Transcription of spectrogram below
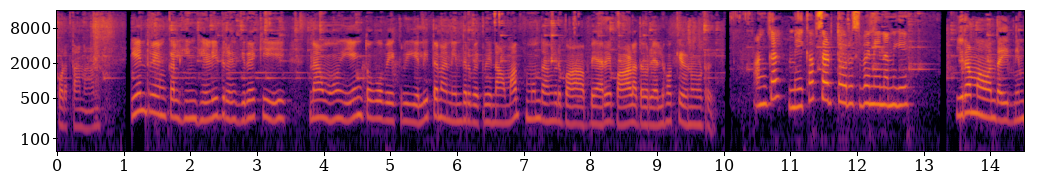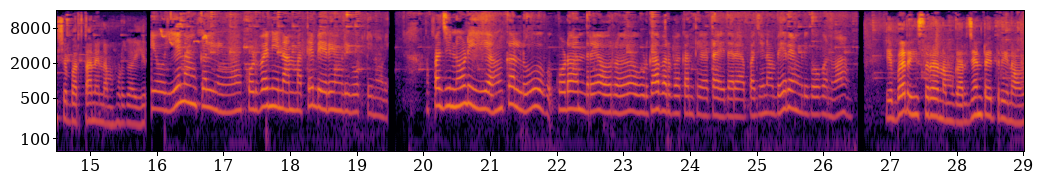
ಕೊಡ್ತಾನ ಏನ್ರಿ ಅಂಕಲ್ ಹಿಂಗೆ ಹೇಳಿದ್ರೆ, ಗಿರಾಕಿ, ನಾವು ಹೆಂಗೆ ತೊಗೋಬೇಕ್ರಿ ಎಲ್ಲಿ ತನ ನಿಂದಿರ್ಬೇಕ್ರಿ, ನಾವು ಮತ್ತೆ ಮುಂದೆ ಅಂಗಡಿ ಬಾ ಬೇರೆ ಭಾಳ ಅದಾವ್ರಿ, ಅಲ್ಲಿ ಹೊಕ್ಕೇವ್ ನೋಡ್ರಿ. ಅಂಕಲ್ ಮೇಕಪ್ ಸೆಟ್ ತೋರಿಸ್ಬನ್ನಿ ನನಗೆ ಇರಮ್ಮ ಒಂದು ಐದು ನಿಮಿಷ ಬರ್ತಾನೆ ನಮ್ಮ ಹುಡುಗ. ಅಯ್ಯೋ ಏನು ಅಂಕಲ್ ನೀವು? ಕೊಡ್ಬನ್ನಿ ನಾನು ಮತ್ತೆ ಬೇರೆ ಅಂಗಡಿಗೆ ಹೋಗ್ತೀನಿ ನೋಡಿ. ಅಪ್ಪಾಜಿ ನೋಡಿ ಈ ಅಂಕಲ್ಲು ಕೊಡೋ ಅಂದರೆ ಅವರು ಹುಡುಗ ಬರ್ಬೇಕಂತ ಹೇಳ್ತಾ ಇದ್ದಾರೆ ಅಪ್ಪಾಜಿ ನಾವು ಬೇರೆ ಅಂಗಡಿಗೆ ಹೋಗೋಣವಾ? ಏ ಬರ್ರಿ ಸರ ನಮ್ಗೆ ಅರ್ಜೆಂಟ್ ಐತ್ರಿ. ನಾವು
